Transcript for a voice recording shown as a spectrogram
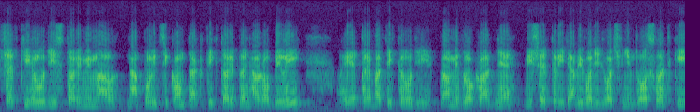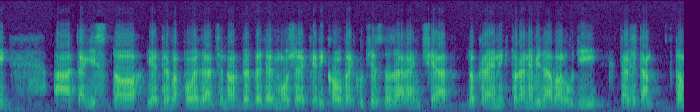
všetkých ľudí, s ktorými mal na policii kontakty, ktorí pre ňoho robili. Je treba týchto ľudí veľmi dôkladne vyšetriť a vyvodiť voči ním dôsledky a takisto je treba povedať, že Norbert Beder môže kedykoľvek utiecť do zahraničia, do krajiny, ktorá nevydáva ľudí, takže tam v tom,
